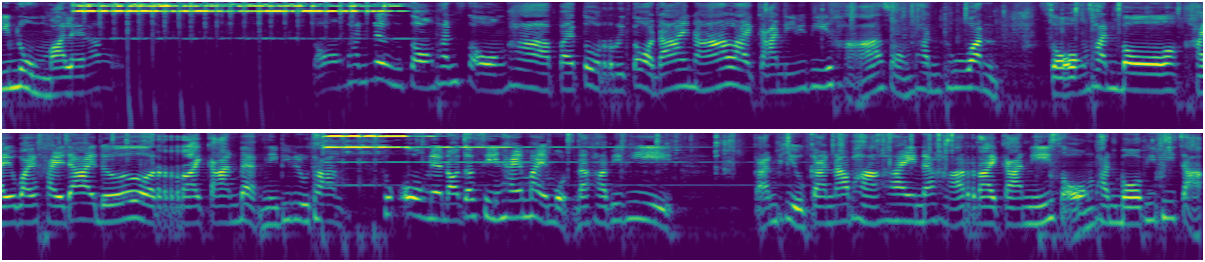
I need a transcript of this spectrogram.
พี่หนุ่มมาแล้ว สองพันหนึ่งสองพันสองค่ะ ไปตรวจรอยต่อได้นะ รายการนี้พี่ๆขาสองพันทวนสองพันบอ ใครไวใครได้เด้อ รายการแบบนี้พี่ๆทุกท่าน ทุกองค์เนี่ยน้องจะซีนให้ใหม่หมดนะคะ พี่ๆการผิวการหน้าพาให้นะคะ รายการนี้สองพันบอพี่ๆจ๋า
